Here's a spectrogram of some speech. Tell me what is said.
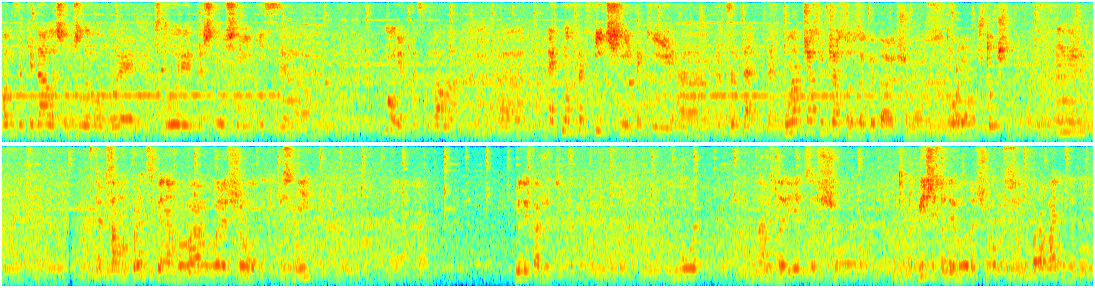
вам закидали, що можливо ви створюєте штучні якісь, ну як ти сказала, е, етнографічні такі е, прецеденти? Ну, нам час від часу закидають, що ми створюємо штучний. Мгм. Так само, в принципі, нам буває говорять, що такі пісні. е, Люди кажуть, ну нам здається, що. Ну, тобто більшість людей говорять, що ось барабанів не було.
